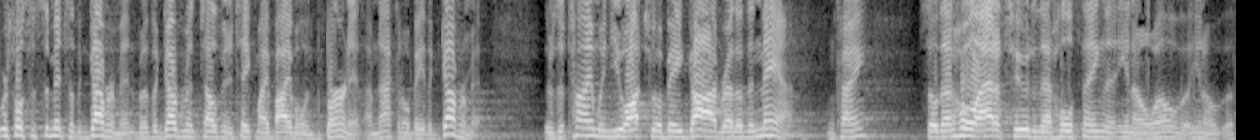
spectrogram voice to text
We're supposed to submit to the government, but if the government tells me to take my Bible and burn it, I'm not going to obey the government. There's a time when you ought to obey God rather than man, okay? So that whole attitude and that whole thing that, you know, well, you know, the,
